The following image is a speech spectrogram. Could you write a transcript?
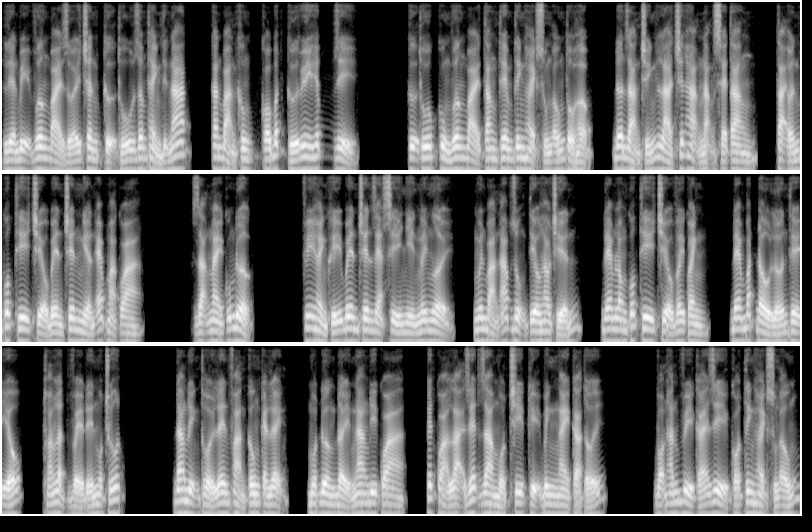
liền bị vương bài dưới chân cự thú dâm thành thịt nát, căn bản không có bất cứ uy hiếp gì. Cự thú cùng vương bài tăng thêm tinh hạch súng ống tổ hợp, đơn giản chính là chiếc hạng nặng xe tăng, tại ấn quốc thi triều bên trên nghiền ép mà qua. Dạng này cũng được. Phi hành khí bên trên dẹt xì nhìn ngây người, nguyên bản áp dụng tiêu hao chiến, đem long quốc thi triều vây quanh, đem bắt đầu lớn thế yếu, thoáng lật về đến một chút. Đang định thổi lên phản công kèn lệnh, một đường đẩy ngang đi qua, kết quả lại giết ra một chi kỵ binh ngay cả tới. Bọn hắn vì cái gì có tinh hạch xuống ống?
